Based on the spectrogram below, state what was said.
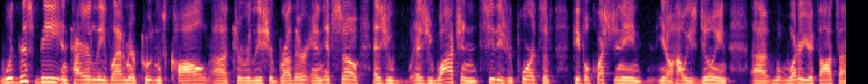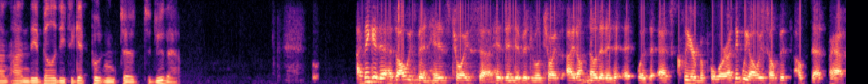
Would this be entirely Vladimir Putin's call uh, to release your brother? And if so, as you as you watch and see these reports of people questioning, you know, how he's doing, uh, what are your thoughts on on the ability to get Putin to to do that? I think it has always been his choice, uh, his individual choice. I don't know that it, it, was as clear before. I think we always hope it, hope that perhaps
